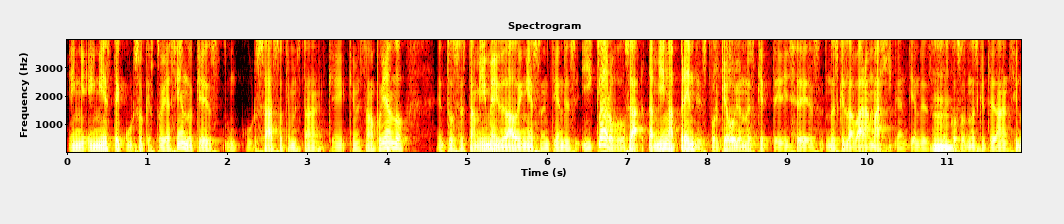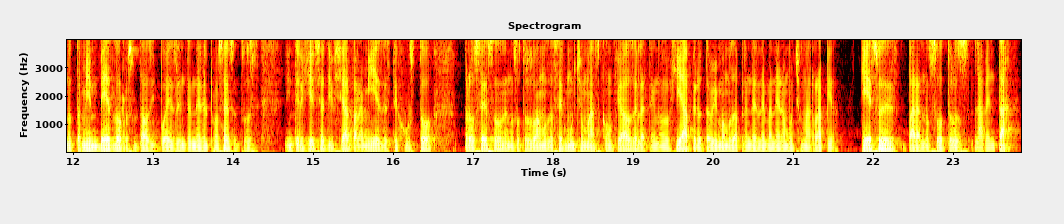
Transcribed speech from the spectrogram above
en, este curso que estoy haciendo, que es un cursazo que me, está, que me están apoyando. Entonces también me ha ayudado en eso, ¿entiendes? Y claro, o sea, también aprendes, porque obvio no es que te dices, no es que es la vara mágica, ¿entiendes? Esas cosas no es que te dan, sino también ves los resultados y puedes entender el proceso. Entonces, la inteligencia artificial para mí es este justo proceso donde nosotros vamos a ser mucho más confiados de la tecnología, pero también vamos a aprender de manera mucho más rápida. Que eso es para nosotros la ventaja,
